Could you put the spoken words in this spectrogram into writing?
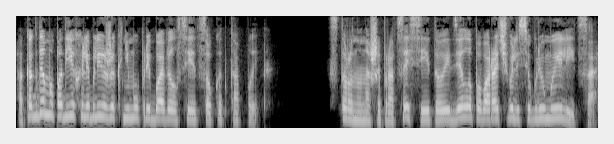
а когда мы подъехали ближе, к нему прибавился и цокот копыт. В сторону нашей процессии то и дело поворачивались угрюмые лица.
